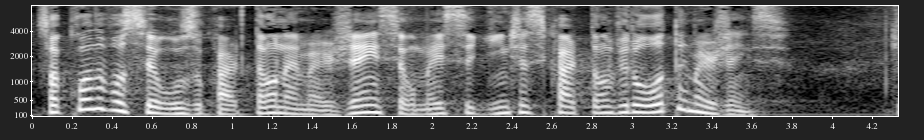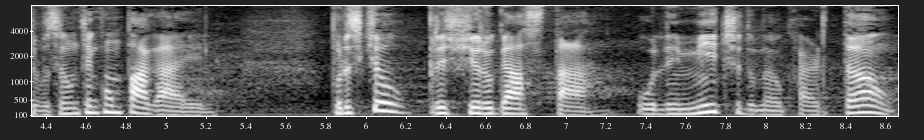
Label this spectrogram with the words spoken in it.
Só que quando você usa o cartão na emergência, o mês seguinte esse cartão virou outra emergência. Porque você não tem como pagar ele. Por isso que eu prefiro gastar o limite do meu cartão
